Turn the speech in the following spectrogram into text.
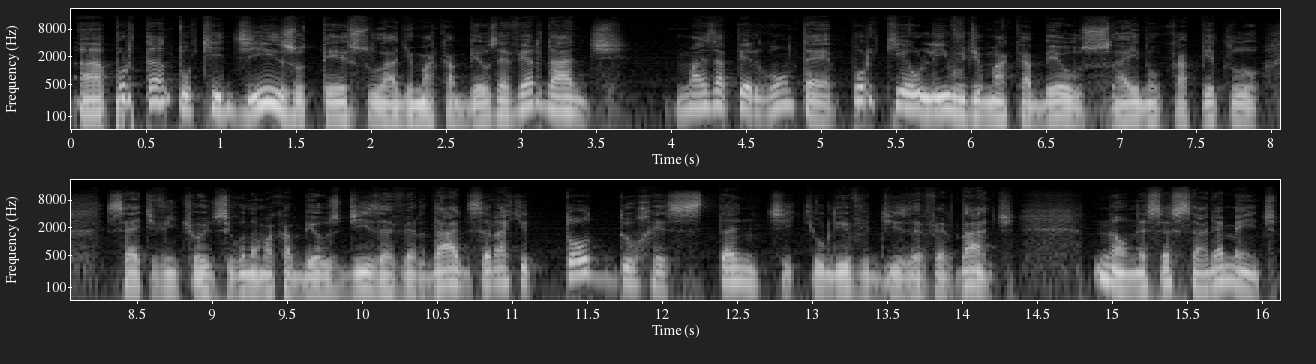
Ah, portanto, o que diz o texto lá de Macabeus é verdade. Mas a pergunta é, por que o livro de Macabeus, aí no capítulo 7, 28 de 2 Macabeus, diz é verdade? Será que todo o restante que o livro diz é verdade? Não necessariamente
